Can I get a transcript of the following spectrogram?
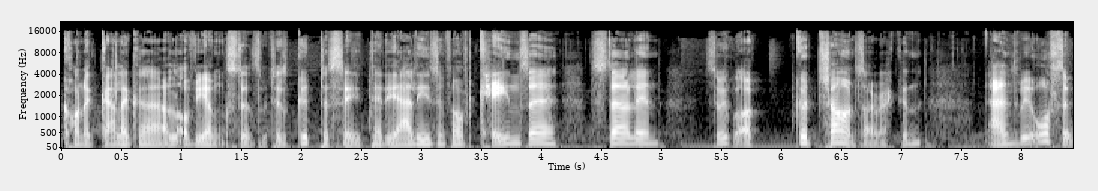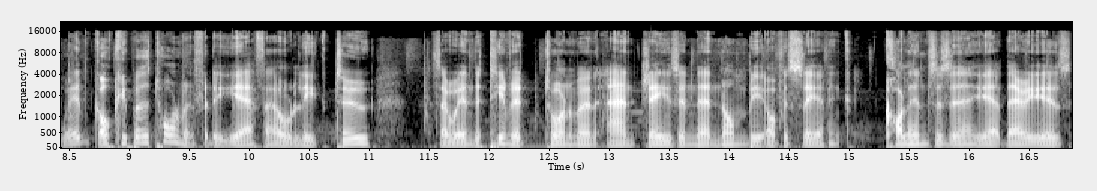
Conor Gallagher, a lot of youngsters, which is good to see. Dele Alli's involved, Kane's there, Sterling. So we've got a good chance, I reckon. And we also win goalkeeper of the tournament for the EFL League 2. So we're in the team of the tournament, and Jay's in there, Nombi, obviously. I think Collins is there. Yeah, there he is.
